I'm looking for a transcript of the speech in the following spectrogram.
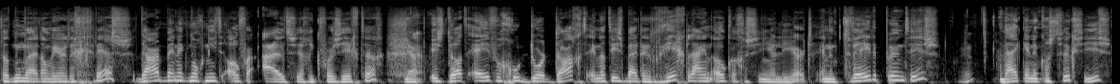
dat noemen wij dan weer de gres. Daar ben ik nog niet over uit, zeg ik voorzichtig. Ja. Is dat even goed doordacht? En dat is bij de richtlijn ook al gesignaleerd. En een tweede punt is. Wij kennen constructies.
